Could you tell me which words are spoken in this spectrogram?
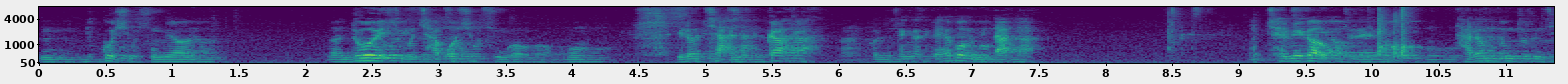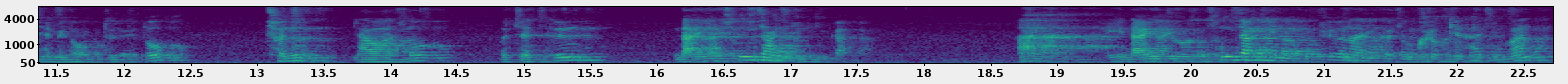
음, 눕고 싶으면 어, 누워 있으면 자고 싶은 거고 뭐 이렇지 않을까 아, 그런 생각도 해봅니다. 재미가 없더라도 다른 분들은 재미가 없더라도 저는 나와서 어쨌든 나의 성장기니까 아 이게 나이 들어서 성장기라고 표현하니까 좀 그렇긴 하지만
